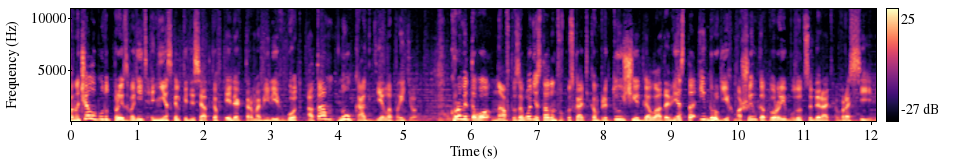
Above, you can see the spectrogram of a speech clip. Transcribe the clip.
Поначалу будут производить несколько десятков электромобилей в год, а там, ну, как дело пойдет. Кроме того, на автозаводе станут выпускать комплектующие для Лада Веста и других машин, которые будут собирать в России.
